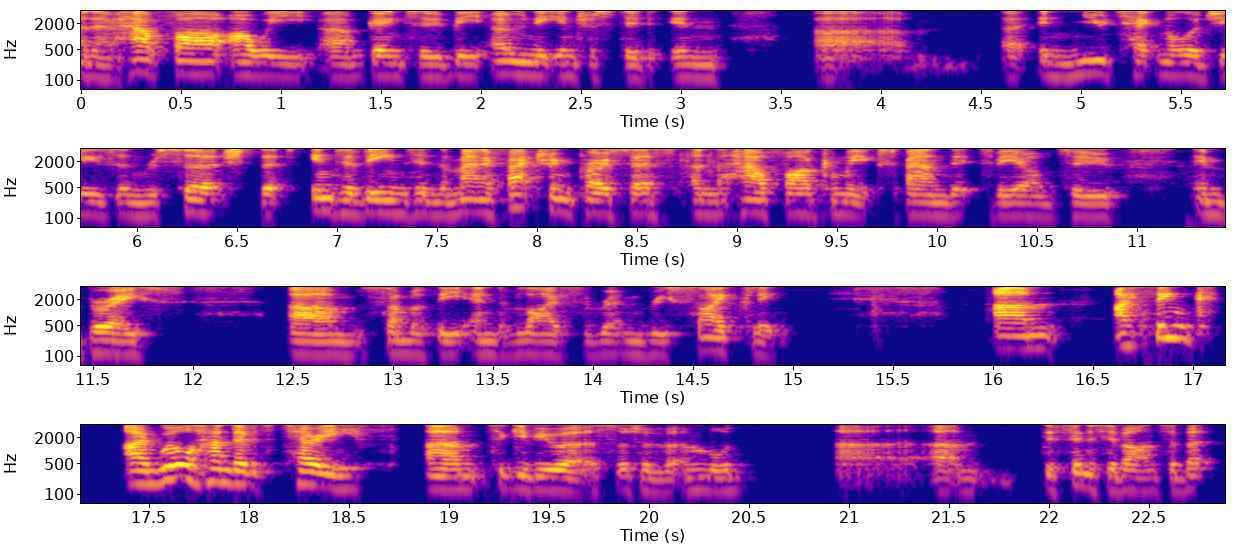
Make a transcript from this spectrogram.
I know, how far are we um, going to be only interested in um, uh, in new technologies and research that intervenes in the manufacturing process, and how far can we expand it to be able to embrace um, some of the end of life and recycling? Um, I think I will hand over to Terry um, to give you a, sort of a more uh, um, definitive answer, but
